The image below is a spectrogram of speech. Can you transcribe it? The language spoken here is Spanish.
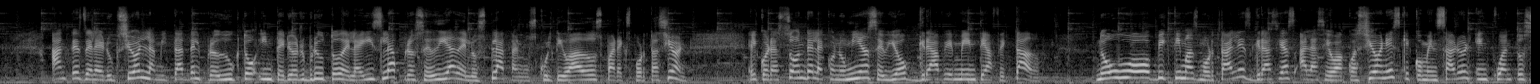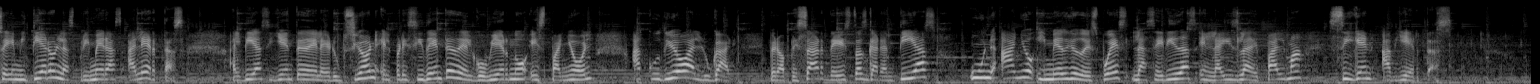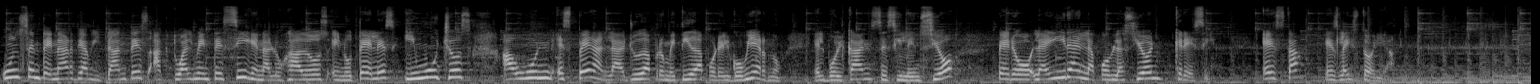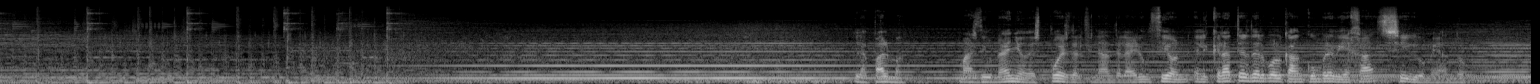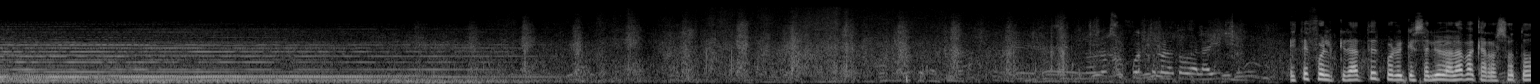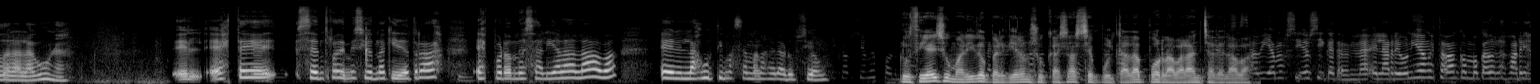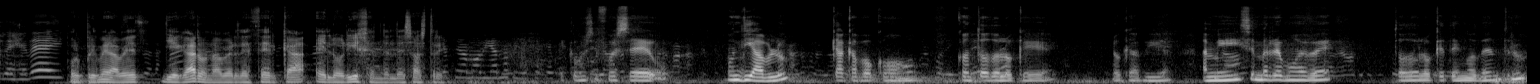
Antes de la erupción, la mitad del Producto Interior Bruto de la isla procedía de los plátanos cultivados para exportación. El corazón de la economía se vio gravemente afectado. No hubo víctimas mortales gracias a las evacuaciones que comenzaron en cuanto se emitieron las primeras alertas. Al día siguiente de la erupción, el presidente del gobierno español acudió al lugar, pero a pesar de estas garantías, un año y medio después, las heridas en la isla de Palma siguen abiertas. Un centenar de habitantes actualmente siguen alojados en hoteles y muchos aún esperan la ayuda prometida por el gobierno. El volcán se silenció, pero la ira en la población crece. Esta es la historia. La Palma. Más de un año después del final de la erupción, el cráter del volcán Cumbre Vieja sigue humeando. Este fue el cráter por el que salió la lava que arrasó toda la laguna. El, este centro de emisión de aquí detrás es por donde salía la lava en las últimas semanas de la erupción. Lucía y su marido perdieron su casa sepultada por la avalancha de lava. Por primera vez llegaron a ver de cerca el origen del desastre. Es como si fuese un- un diablo que acabó con, con todo lo que, lo que había. A mí se me remueve todo lo que tengo dentro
